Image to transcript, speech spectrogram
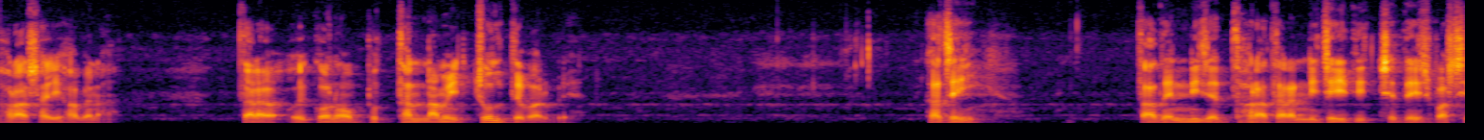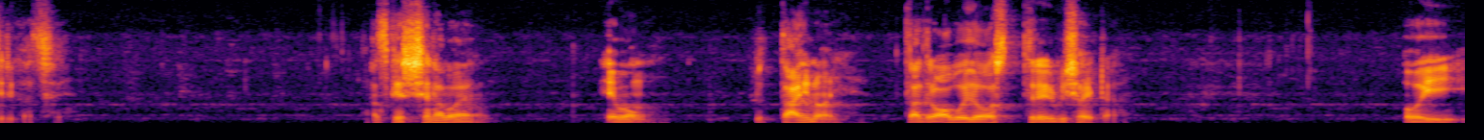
ধরাশায়ী হবে না। তারা ওই কোনো অভ্যুত্থান নামেই চলতে পারবে। কাজেই তাদের নিজের ধরা তারা নিজেই দিচ্ছে দেশবাসীর কাছে। আজকে সেনাবাহিনী এবং তাই নয়, তাদের অবৈধ অস্ত্রের বিষয়টা। ওই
